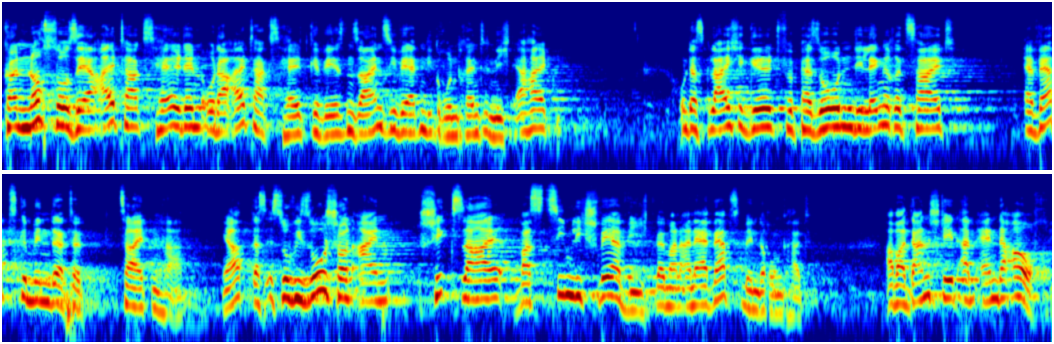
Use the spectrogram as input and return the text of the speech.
können noch so sehr Alltagsheldin oder Alltagsheld gewesen sein, sie werden die Grundrente nicht erhalten. Und das Gleiche gilt für Personen, die längere Zeit erwerbsgeminderte Zeiten haben. Ja, das ist sowieso schon ein Schicksal, was ziemlich schwer wiegt, wenn man eine Erwerbsminderung hat. Aber dann steht am Ende auch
